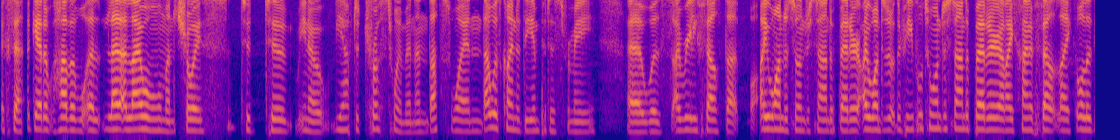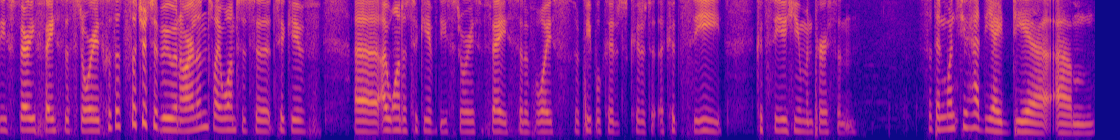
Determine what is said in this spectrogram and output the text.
accept get a, have a, allow a woman a choice to to you know you have to trust women. And that's when that was kind of the impetus for me uh, was I really felt that I wanted to understand it better. I wanted other people to understand it better. And I kind of felt like all of these very faceless stories because it's such a taboo in Ireland. I wanted to to give uh, I wanted to give these stories a face and a voice so people could could could see could see a human person so then once you had the idea um,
